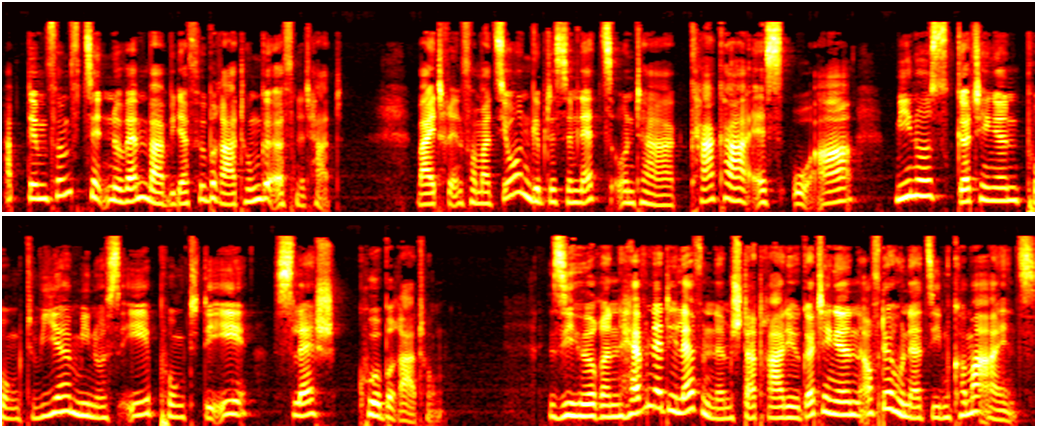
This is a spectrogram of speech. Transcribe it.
ab dem 15. November wieder für Beratung geöffnet hat. Weitere Informationen gibt es im Netz unter kksoa-göttingen.wir-e.de slash Kurberatung. Sie hören Heaven at Eleven im Stadtradio Göttingen auf der 107,1.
